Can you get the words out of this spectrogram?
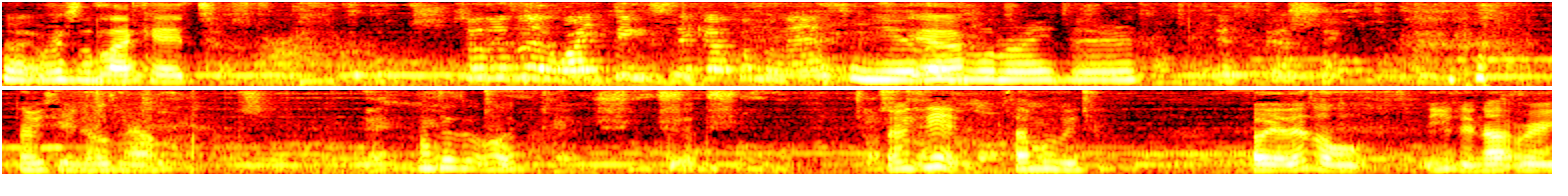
Alright, where's the blackhead? So there's little white things stick out from the mask? Yeah, Yeah. there's one right there. Disgusting. Let me see your nose now. It doesn't look good. Let me see it. Stop moving. Oh yeah, there's a. You did not very.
